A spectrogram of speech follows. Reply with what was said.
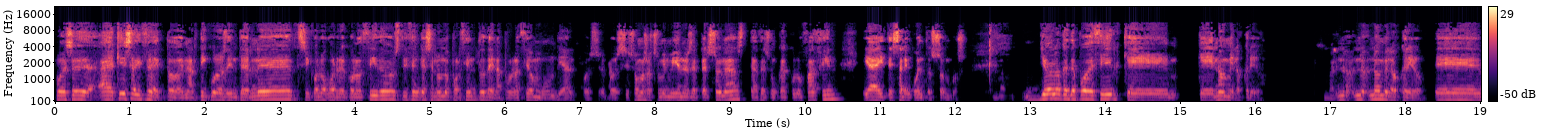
Pues aquí se dice todo, en artículos de internet, psicólogos reconocidos, dicen que es el 1% de la población mundial. Pues, pues si somos 8.000 millones de personas, te haces un cálculo fácil y ahí te salen cuántos somos. Yo lo que te puedo decir que, que no me lo creo. Vale. No, no, no me lo creo. Eh,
